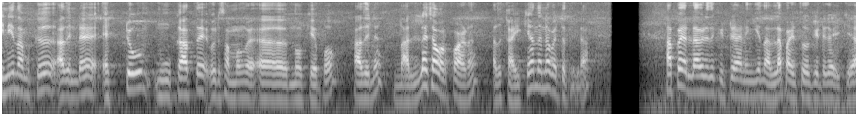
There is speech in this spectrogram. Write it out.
ഇനി നമുക്ക് അതിന്റെ ഏറ്റവും മൂക്കാത്ത ഒരു സംഭവം നോക്കിയപ്പോൾ അതിന് നല്ല ചവർപ്പാണ്. അത് കഴിക്കാൻ തന്നെ പറ്റത്തില്ല. അപ്പോൾ എല്ലാവരും ഇത് കിട്ടുകയാണെങ്കിൽ നല്ല പഴുത്ത് നോക്കിയിട്ട് കഴിക്കുക.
